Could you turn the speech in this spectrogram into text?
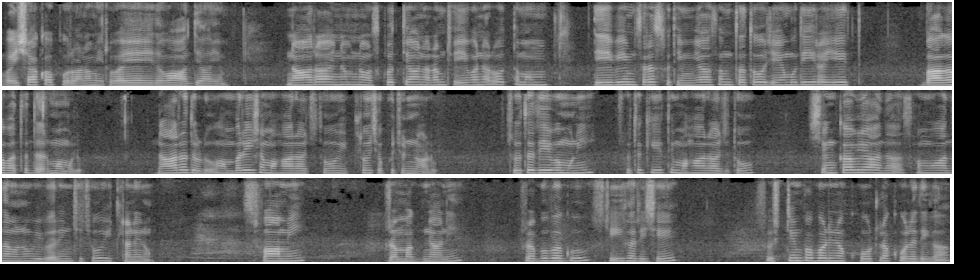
వైశాఖ పురాణం ఇరవై ఐదవ అధ్యాయం. నారాయణం నమస్కృత్య నరం చైవనరోత్తమం దేవీం సరస్వతిం వ్యాసం తతో జయముదీరయేత్ భాగవత ధర్మములు. నారదుడు అంబరీష మహారాజుతో ఇట్లో చెప్పుచున్నాడు. శృతదేవముని శృతకీర్తి మహారాజుతో శంఖవ్యాధ సంవాదమును వివరించుచు ఇట్లనెను. స్వామి బ్రహ్మజ్ఞాని ప్రభువగు శ్రీహరిచే సృష్టింపబడిన కోట్ల కొలదిగా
